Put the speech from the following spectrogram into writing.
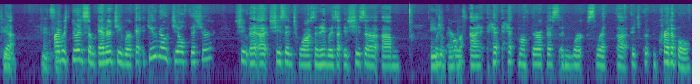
Too. Yeah. It's i was doing some energy work do you know jill fisher she uh, uh, she's in Tawas, anyways uh, she's a um angel you call it? therapist. A hypnotherapist and works with uh, it's incredible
